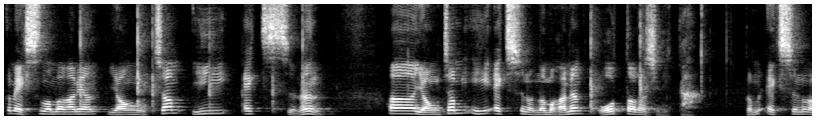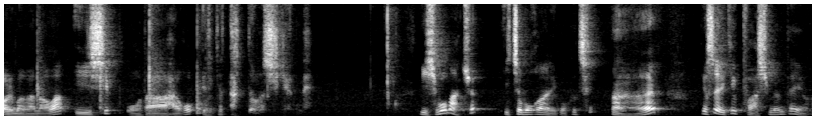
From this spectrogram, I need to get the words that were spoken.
그럼 X 넘어가면 0.2X는 어, 0.2X는 넘어가면 5 떨어지니까 그럼 X는 얼마가 나와? 25다 하고 이렇게 딱 떨어지겠네. 25 맞죠? 2.5가 아니고 그렇지? 아, 그래서 이렇게 구하시면 돼요.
